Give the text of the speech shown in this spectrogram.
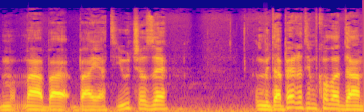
מה הבעייתיות של זה, ומדברת עם כל אדם.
